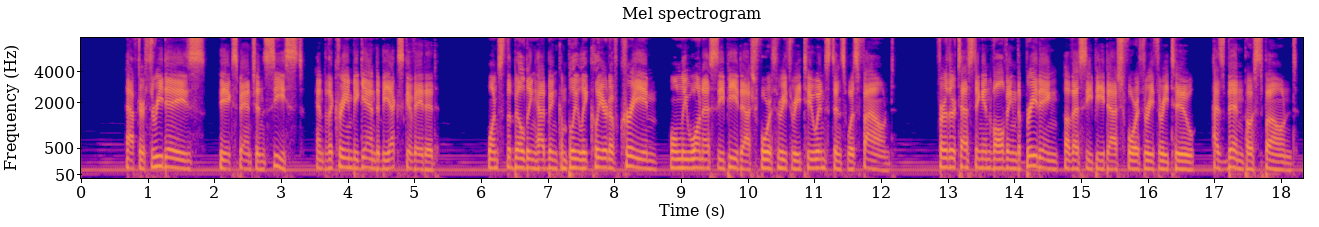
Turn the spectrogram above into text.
After three days, the expansion ceased, and the cream began to be excavated. Once the building had been completely cleared of cream, only one SCP 4332 instance was found. Further testing involving the breeding of SCP 4332 has been postponed.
